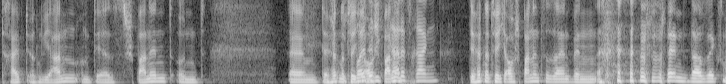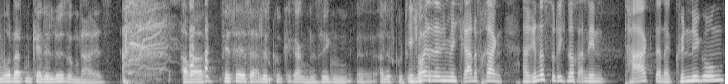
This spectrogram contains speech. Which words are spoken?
treibt irgendwie an und der ist spannend und ähm, der hört ich natürlich wollte auch spannend. fragen, Der hört natürlich auch spannend zu sein, wenn, wenn nach sechs Monaten keine Lösung da ist. Aber bisher ist ja alles gut gegangen, deswegen äh, alles gut. ich Was- wollte nämlich gerade fragen, erinnerst du dich noch an den Tag deiner Kündigung,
